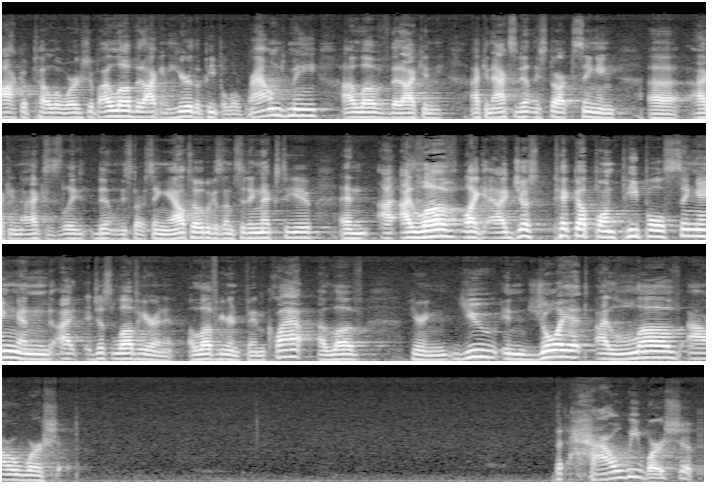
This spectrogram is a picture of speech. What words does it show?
a cappella worship. I love that I can hear the people around me. I love that I can I can accidentally start singing uh, I can accidentally start singing alto because I'm sitting next to you. And I, I, love, like, I just pick up on people singing, and I just love hearing it. I love hearing Finn clap. I love hearing you enjoy it. I love our worship. But how we worship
